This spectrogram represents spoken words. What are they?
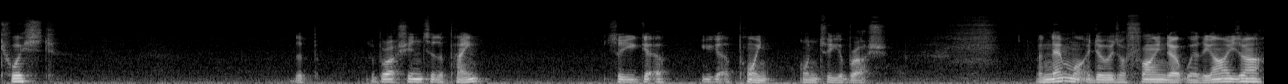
Twist the, the brush into the paint so you get a you get a point onto your brush. And then what I do is I find out where the eyes are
